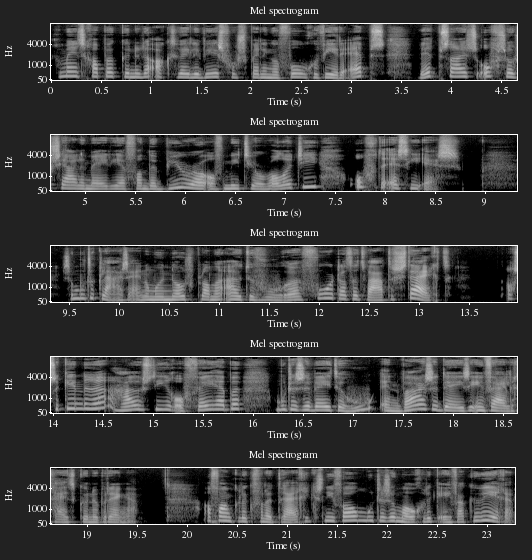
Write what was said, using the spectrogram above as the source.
Gemeenschappen kunnen de actuele weersvoorspellingen volgen via de apps, websites of sociale media van de Bureau of Meteorology of de SIS. Ze moeten klaar zijn om hun noodplannen uit te voeren voordat het water stijgt. Als ze kinderen, huisdieren of vee hebben, moeten ze weten hoe en waar ze deze in veiligheid kunnen brengen. Afhankelijk van het dreigingsniveau moeten ze mogelijk evacueren.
